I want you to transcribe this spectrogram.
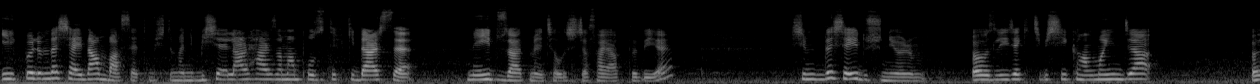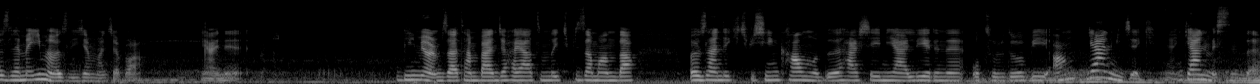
ilk bölümde şeyden bahsetmiştim. Hani bir şeyler her zaman pozitif giderse neyi düzeltmeye çalışacağız hayatta diye. Şimdi de şeyi düşünüyorum. Özleyecek hiçbir şey kalmayınca özlemeyi mi özleyeceğim acaba? Yani bilmiyorum zaten bence hayatımda hiçbir zamanda özlenecek hiçbir şeyin kalmadığı, her şeyin yerli yerine oturduğu bir an gelmeyecek. Yani gelmesin de.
